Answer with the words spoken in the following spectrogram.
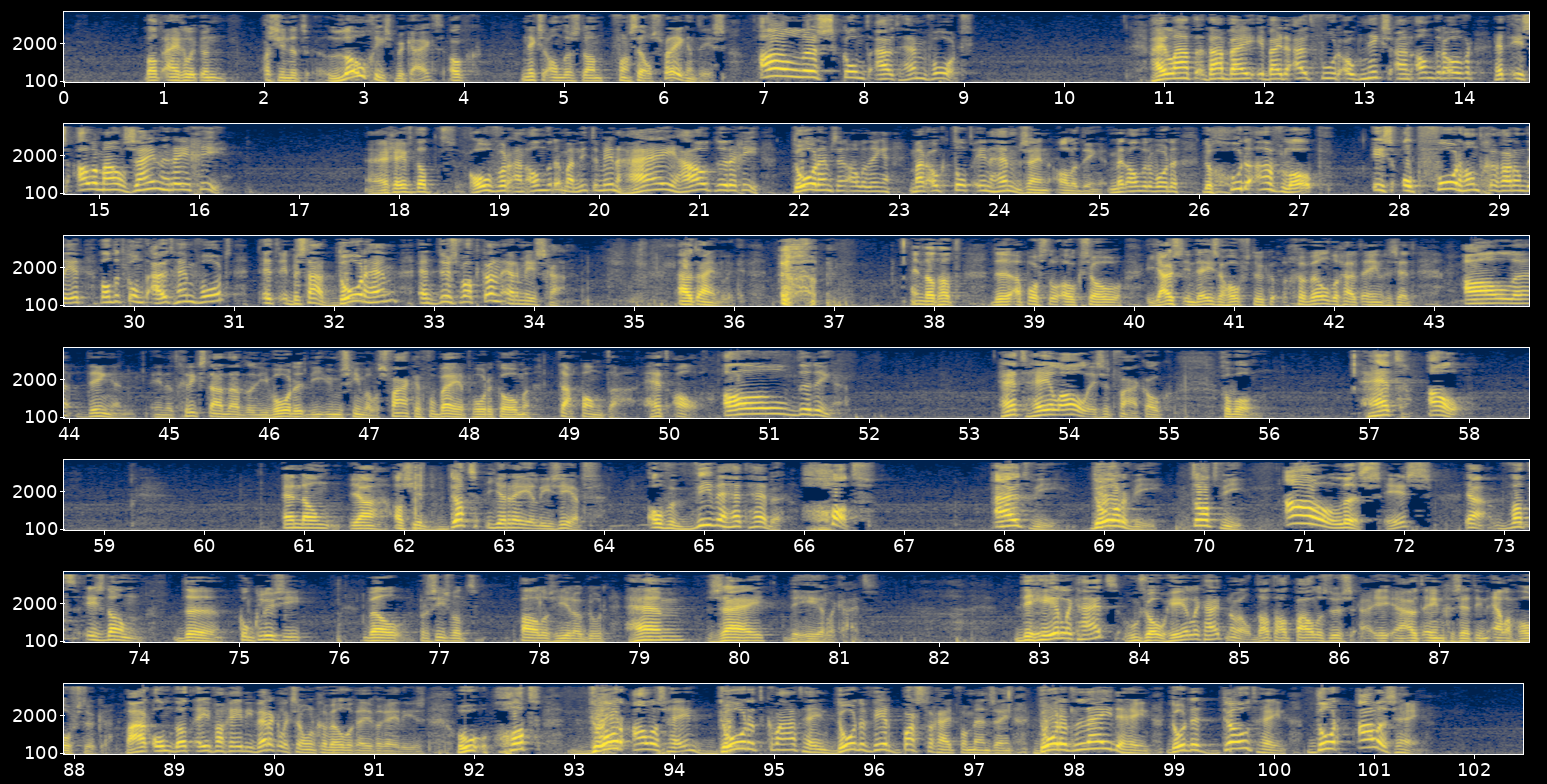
Wat eigenlijk een, als je het logisch bekijkt, ook niks anders dan vanzelfsprekend is. Alles komt uit hem voort. Hij laat daarbij bij de uitvoer ook niks aan anderen over. Het is allemaal zijn regie. Hij geeft dat over aan anderen, maar niettemin, hij houdt de regie. Door hem zijn alle dingen, maar ook tot in hem zijn alle dingen. Met andere woorden, de goede afloop is op voorhand gegarandeerd, want het komt uit hem voort. Het bestaat door hem, en dus wat kan er misgaan? Uiteindelijk. en dat had de apostel ook zo, juist in deze hoofdstukken, geweldig uiteengezet. Alle dingen. In het Grieks staan daar die woorden die u misschien wel eens vaker voorbij hebt horen komen. Tapanta. Het al. Al de dingen. Het heelal is het vaak ook gewoon. Het al. En dan, ja, als je dat je realiseert, over wie we het hebben. God. Uit wie, door wie, tot wie. Alles is. Ja, wat is dan de conclusie? Wel, precies wat Paulus hier ook doet. Hem zij de heerlijkheid. De heerlijkheid, hoezo heerlijkheid? Nou wel, dat had Paulus dus uiteengezet in elf hoofdstukken. Waarom dat evangelie werkelijk zo'n geweldig evangelie is. Hoe God door alles heen, door het kwaad heen, door de weerbarstigheid van mensen heen, door het lijden heen, door de dood heen, door alles heen.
